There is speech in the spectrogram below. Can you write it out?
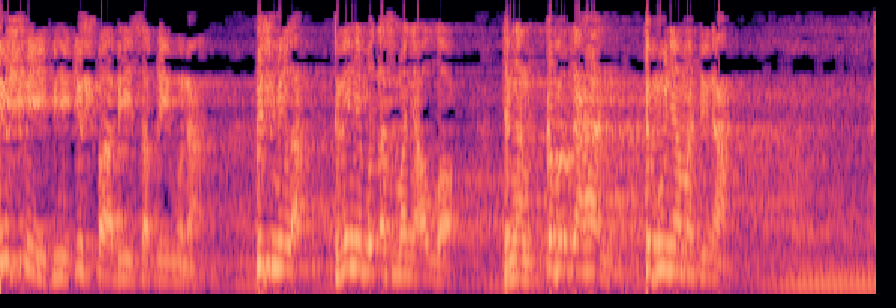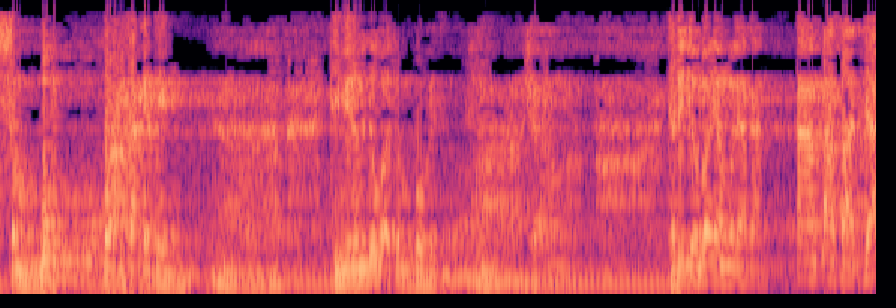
yushfi bihi yushfa sabrimuna. Bismillah dengan nyebut asmanya Allah dengan keberkahan debunya Madinah sembuh orang sakit ini. Nah, diminum itu kok sembuh itu Masya Allah jadi coba yang muliakan apa saja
